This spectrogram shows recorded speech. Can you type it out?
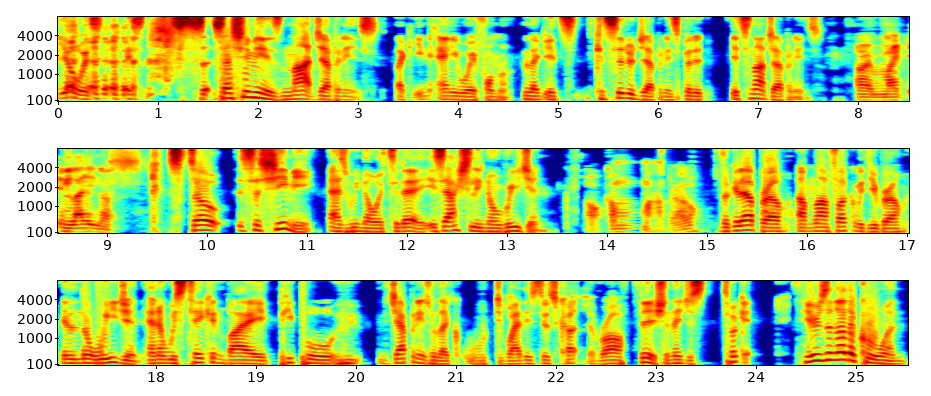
Yo, it's it's sashimi is not Japanese, like in any way, form. Like it's considered Japanese, but it it's not Japanese. all right mike enlighten us So sashimi, as we know it today, is actually Norwegian. Oh come on, bro. Look it up, bro. I'm not fucking with you, bro. It's Norwegian, and it was taken by people who the Japanese were like, "Why these dudes cut the raw fish?" And they just took it. Here's another cool one:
